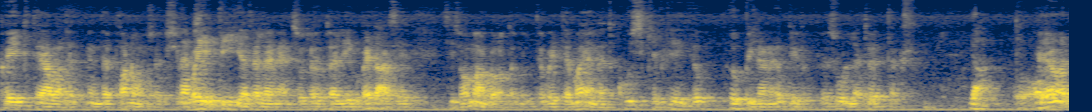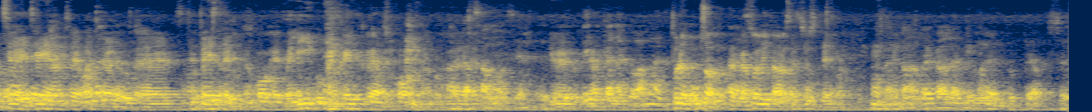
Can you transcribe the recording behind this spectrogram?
kõik teavad, et nende panus, eks ju, võib viia selleni, et su töötaja liigub edasi, siis omakorda te võite mõelda, et kuskil keegi õpilane õpib sulle töötajaks. Jah. ja vot see, see on see mõte, et, et tõesti, et nagu, et me liigume kõik üheskoos nagu. aga samas jah, et ikka nagu alati. tuleb usaldada ka solidaarset süsteemi. väga, väga läbimõeldud peab see.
